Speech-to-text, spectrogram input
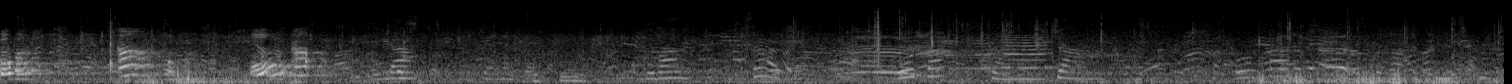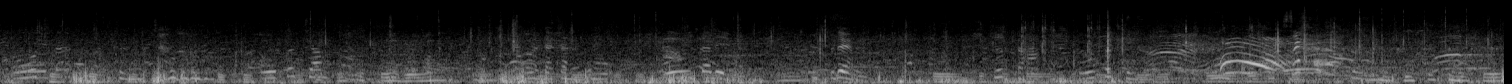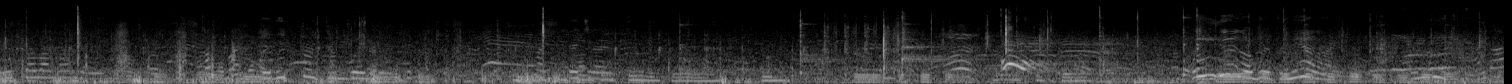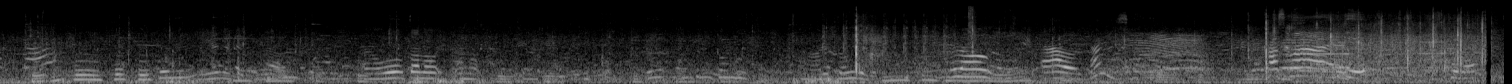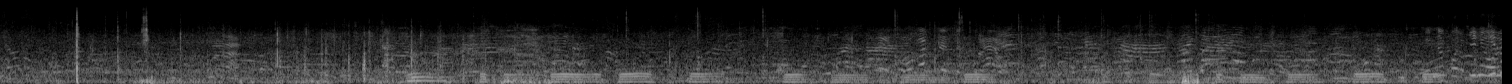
5番サード太田5番サード太田くんちゃん太田くんちゃん太田くんちゃん太田ちゃん太田ちゃん大分レームレーム作った太田くん太田は何だろうねぶっとい田ん。あ絶対違うウングーのブーツ見えない。ウングーここに見えなかったあの太田のあの一個。え本当にトングーああれトングーだ。Hello. あ何ですか。風前。これ。みんなこっちにおる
